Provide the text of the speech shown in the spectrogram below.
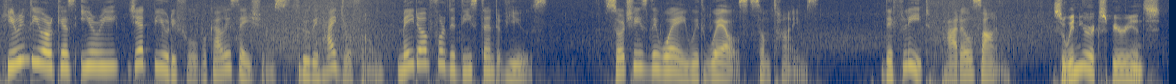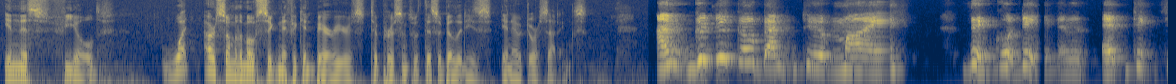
Hearing the orca's eerie yet beautiful vocalizations through the hydrophone made up for the distant views. Such is the way with whales sometimes. The fleet paddles on. So, in your experience in this field, what are some of the most significant barriers to persons with disabilities in outdoor settings? I'm going to go back to my the takes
